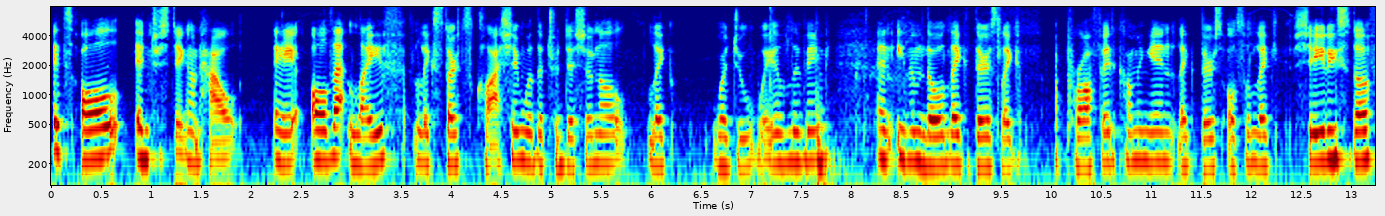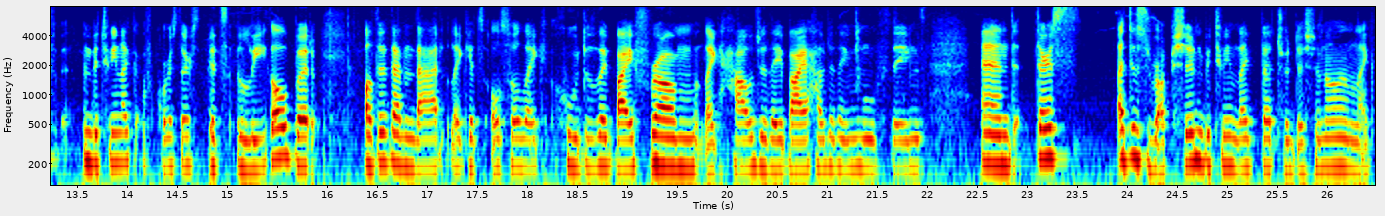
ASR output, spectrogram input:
it's all interesting on how a all that life like starts clashing with the traditional like Waju way of living, and even though like there's like a profit coming in, like there's also like shady stuff in between. Like of course there's it's illegal, but other than that, like it's also like who do they buy from? Like how do they buy? How do they move things? And there's a disruption between like the traditional and like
